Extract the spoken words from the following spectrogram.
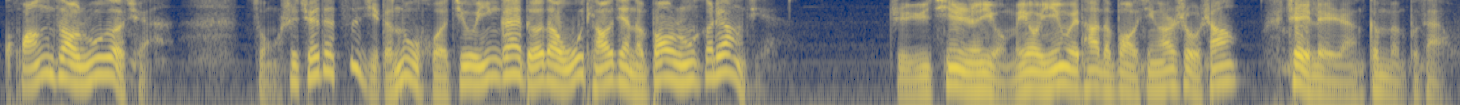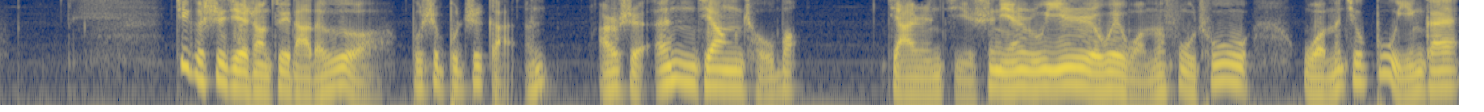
狂躁如恶犬，总是觉得自己的怒火就应该得到无条件的包容和谅解。至于亲人有没有因为他的暴行而受伤，这类人根本不在乎。这个世界上最大的恶，不是不知感恩，而是恩将仇报。家人几十年如一日为我们付出，我们就不应该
